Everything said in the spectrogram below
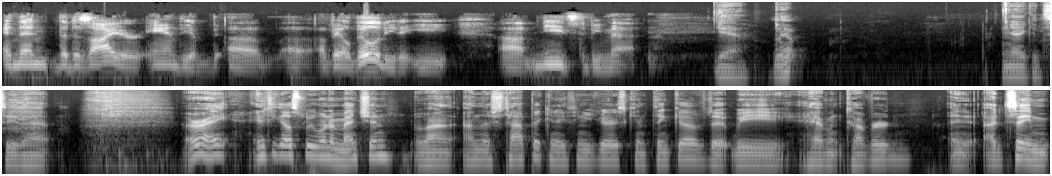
and then the desire and the uh, uh, availability to eat uh, needs to be met. Yeah. Yep. Yeah, I can see that. All right. Anything else we want to mention on, on this topic? Anything you guys can think of that we haven't covered? I'd say,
